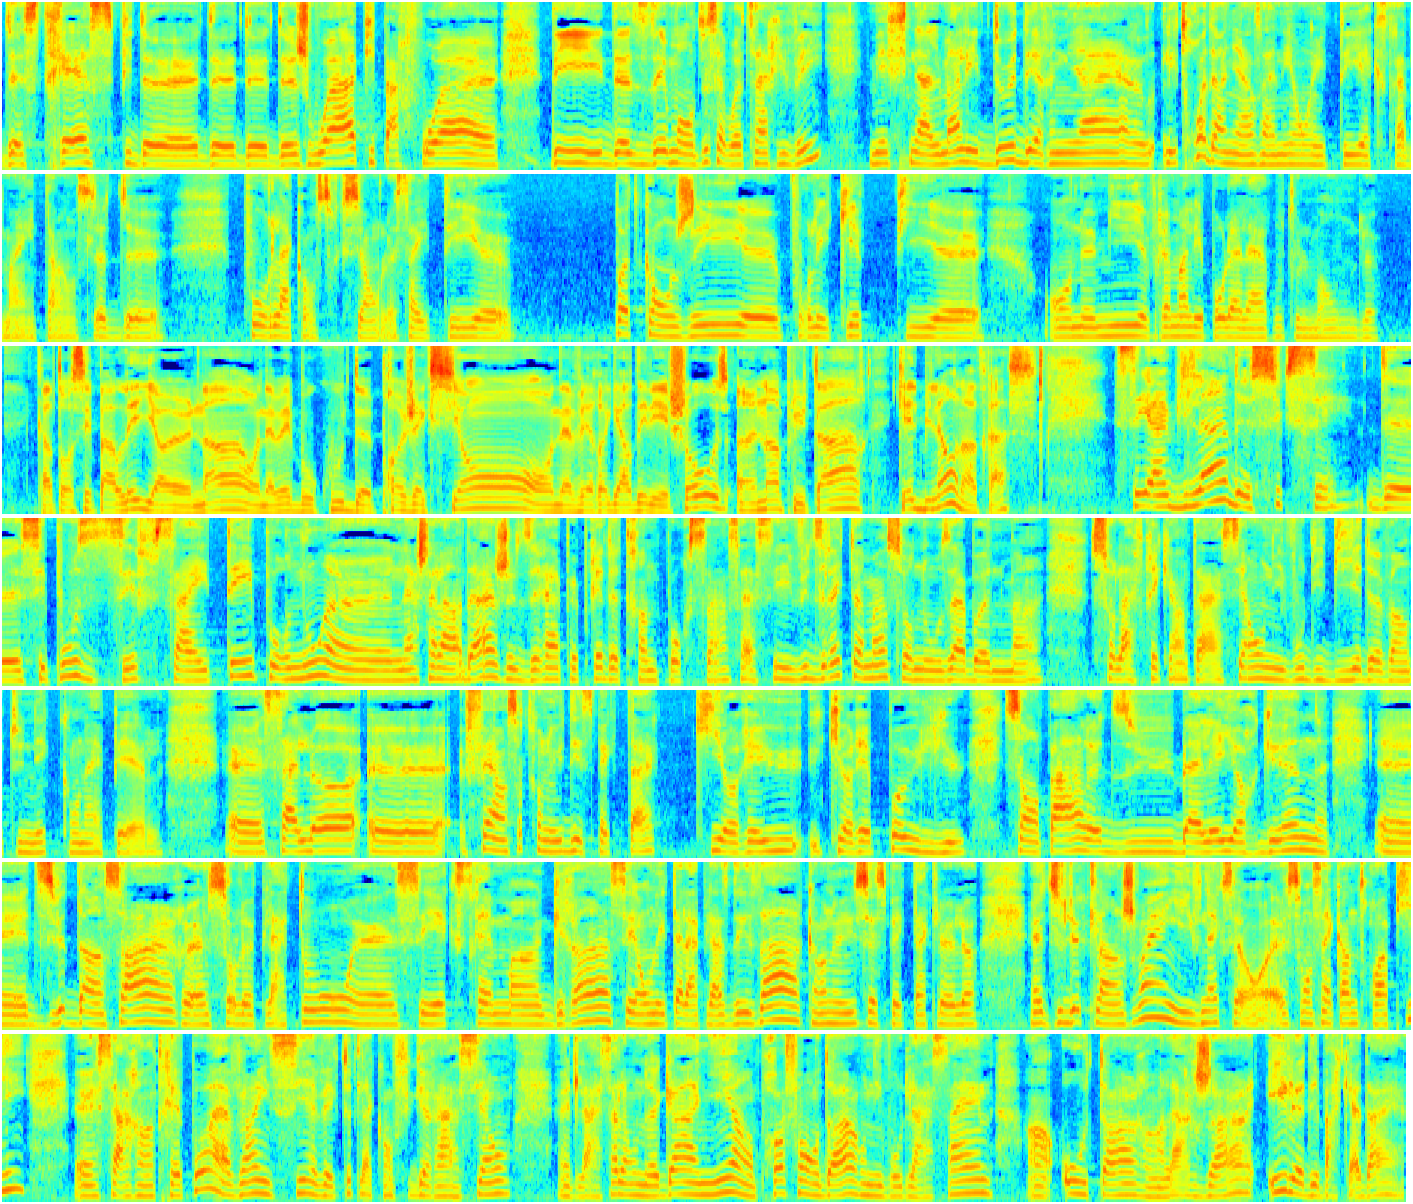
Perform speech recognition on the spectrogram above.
de stress, puis de, de, de, joie, puis parfois des, de se dire, mon Dieu, ça va arriver? Mais finalement, les deux dernières, les trois dernières années ont été extrêmement intenses là, de, pour la construction. Là. Ça a été pas de congé pour l'équipe, puis on a mis vraiment l'épaule à la roue, tout le monde. Là. Quand on s'est parlé il y a un an, on avait beaucoup de projections, on avait regardé les choses. Un an plus tard, quel bilan on en trace? C'est un bilan de succès, de c'est positif. Ça a été pour nous un achalandage, je dirais à peu près de 30 Ça s'est vu directement sur nos abonnements, sur la fréquentation au niveau des billets de vente unique qu'on appelle. Euh, ça l'a euh, fait en sorte qu'on a eu des spectacles qui aurait eu, qui aurait pas eu lieu. Si on parle du ballet Jorgen, euh, 18 danseurs euh, sur le plateau, euh, c'est extrêmement grand. C'est, on est à la place des Arts quand on a eu ce spectacle-là. Euh, du Luc Langevin, il venait avec son, son 53 pieds. ça rentrait pas avant ici avec toute la configuration de la salle. On a gagné en profondeur au niveau de la scène, en hauteur, en largeur et le débarcadère.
